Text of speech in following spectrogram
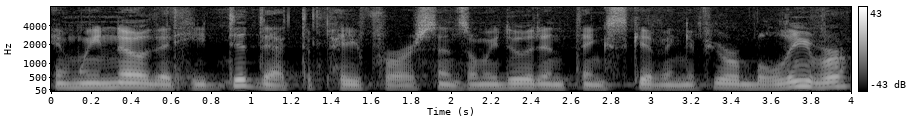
And we know that he did that to pay for our sins, and we do it in thanksgiving. If you're a believer,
